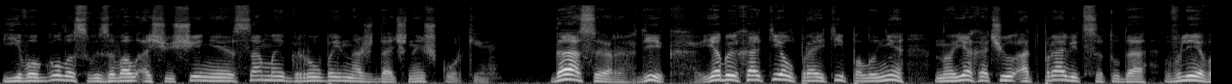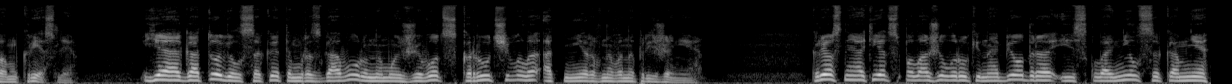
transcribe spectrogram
Его голос вызывал ощущение самой грубой наждачной шкурки. «Да, сэр, Дик, я бы хотел пройти по Луне, но я хочу отправиться туда в левом кресле». Я готовился к этому разговору, но мой живот скручивало от нервного напряжения. Крестный отец положил руки на бедра и склонился ко мне,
